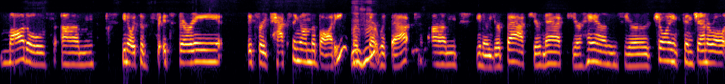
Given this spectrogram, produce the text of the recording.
models, um, you know, it's a it's very it's very taxing on the body. Let's mm-hmm. start with that. Um, you know, your back, your neck, your hands, your joints in general.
